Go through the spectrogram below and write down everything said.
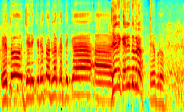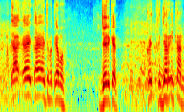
Itu jeriken itu adalah ketika. uh, Jeriken itu, Bro. Iya bro. Ya, eh, kayak cepet kamu. Jeriken. Ke- kejar ikan.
